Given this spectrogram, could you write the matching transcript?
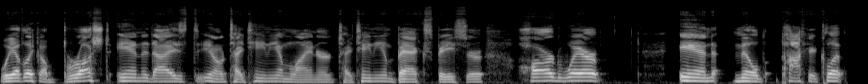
We have like a brushed anodized, you know, titanium liner, titanium backspacer, hardware, and milled pocket clip.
